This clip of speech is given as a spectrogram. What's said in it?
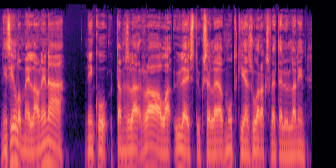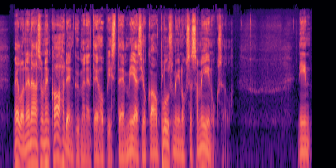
Niin silloin meillä on enää – niin kuin tämmöisellä raalla yleistyksellä ja mutkien suoraksvetelyllä, niin meillä on enää semmoinen 20 tehopisteen mies, joka on plus-miinuksessa miinuksella. Niin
